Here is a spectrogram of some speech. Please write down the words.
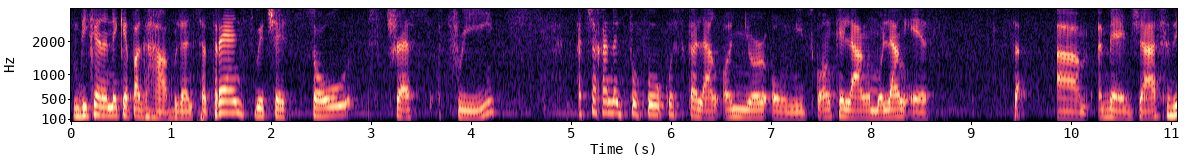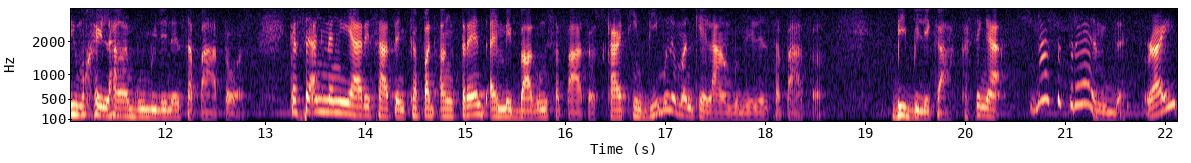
hindi ka na nakipaghabulan sa trends which is so stress-free. At saka nagfo-focus ka lang on your own needs. Kung ang kailangan mo lang is sa um, medyas, hindi mo kailangan bumili ng sapatos. Kasi ang nangyayari sa atin kapag ang trend ay may bagong sapatos, kahit hindi mo naman kailangan bumili ng sapatos, bibili ka. Kasi nga, nasa trend, right?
